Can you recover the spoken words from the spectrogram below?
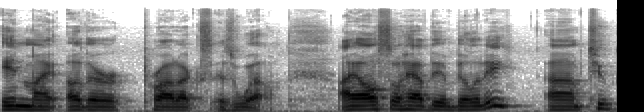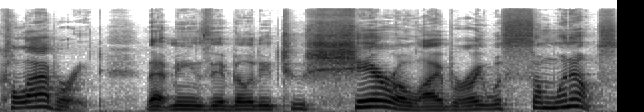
in my other products as well. I also have the ability um, to collaborate. That means the ability to share a library with someone else.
